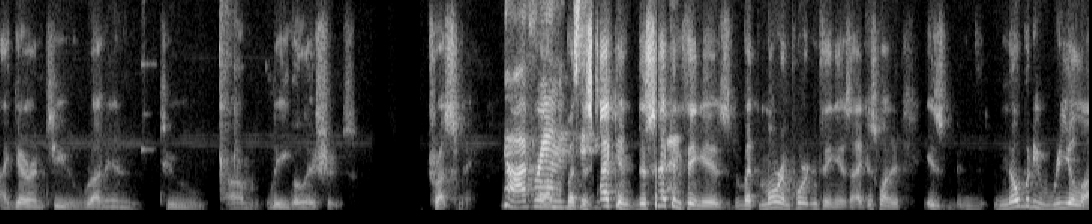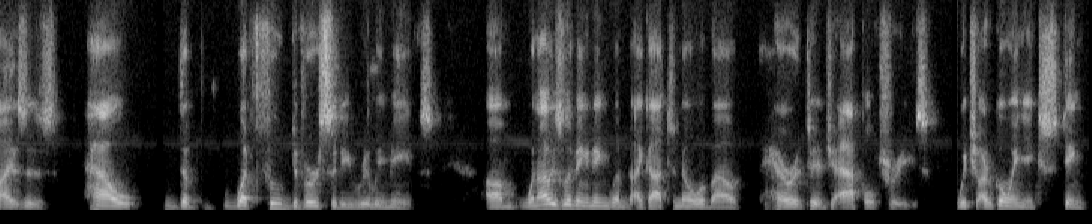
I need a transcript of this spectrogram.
I guarantee you, run into um, legal issues. Trust me. No, I've ran. Um, but the second, the second thing is, but the more important thing is, I just wanted is nobody realizes how the what food diversity really means. Um, when I was living in England, I got to know about heritage apple trees, which are going extinct,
